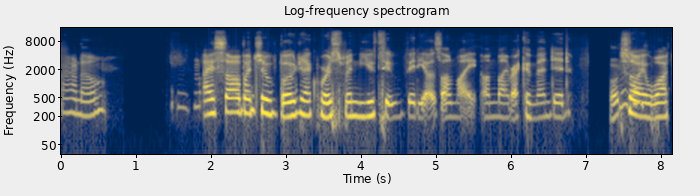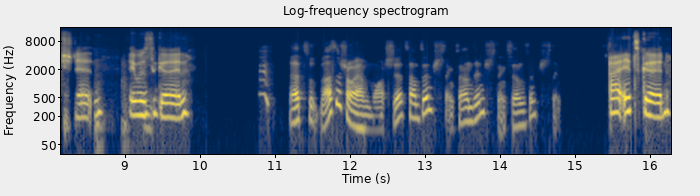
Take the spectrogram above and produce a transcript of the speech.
I don't know. I saw a bunch of BoJack Horseman YouTube videos on my on my recommended, Bojack so I watched it. It was good. That's that's a show I haven't watched. That sounds interesting. Sounds interesting. Sounds interesting. Uh, it's good.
